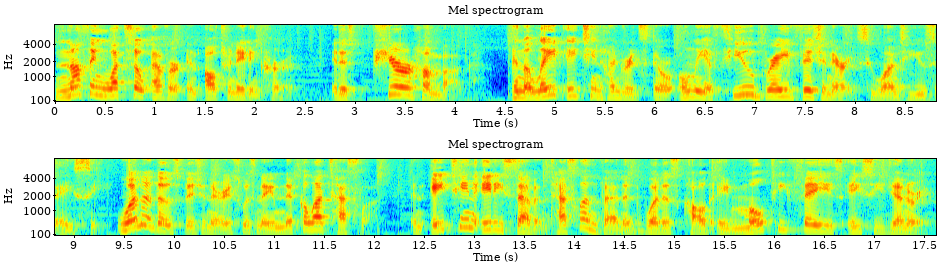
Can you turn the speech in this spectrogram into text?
nothing whatsoever in alternating current. It is pure humbug. In the late 1800s, there were only a few brave visionaries who wanted to use AC. One of those visionaries was named Nikola Tesla. In 1887, Tesla invented what is called a multi-phase AC generator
